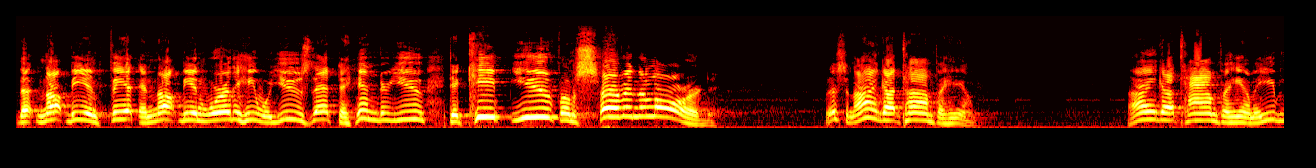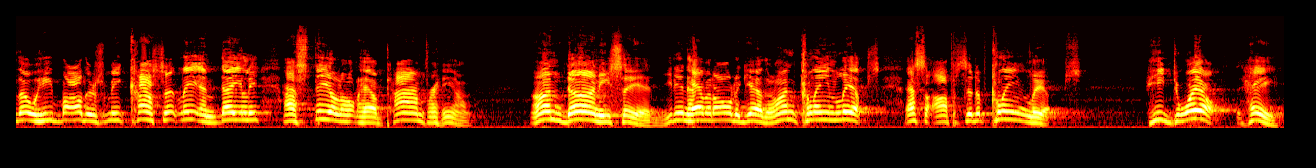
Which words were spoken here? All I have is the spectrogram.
that not being fit and not being worthy, he will use that to hinder you, to keep you from serving the Lord. Listen, I ain't got time for him. I ain't got time for him. Even though he bothers me constantly and daily, I still don't have time for him. Undone, he said. He didn't have it all together. Unclean lips. That's the opposite of clean lips. He dwelt, hey,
